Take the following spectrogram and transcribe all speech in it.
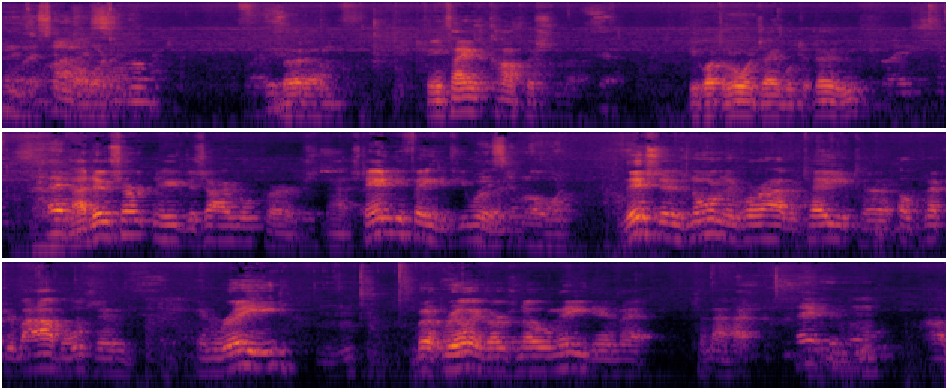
Bless him, Lord. But um, anything's accomplished, Is what the Lord's able to do. And I do certainly desire your prayers. Now, stand to your feet if you Bless would. him, Lord. This is normally where I would tell you to open up your Bibles and, and read, but really there's no need in that tonight. Uh,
